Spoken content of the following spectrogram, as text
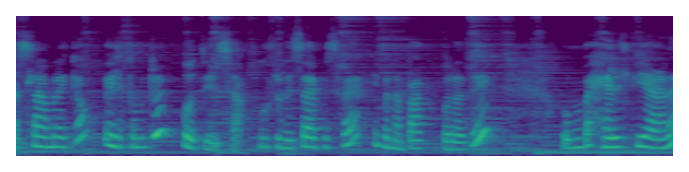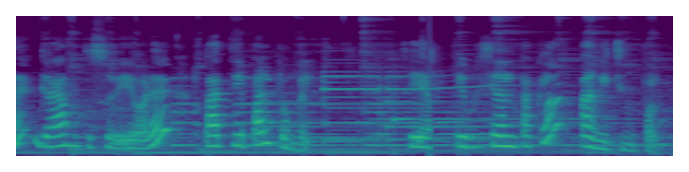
அஸ்லாம் வலைக்கம் வெல்கம் டு கோத்தினிசா உங்களுக்கு நிசா பேசுகிறேன் இப்போ நான் பார்க்க போகிறது ரொம்ப ஹெல்த்தியான கிராமத்து சுவையோட பருத்திய பால் பொங்கல். சரி எப்படி செய்யலாம்னு பார்க்கலாம்? வாங்கிச்சுங்க போகலாம்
